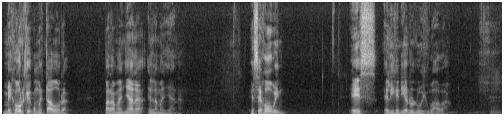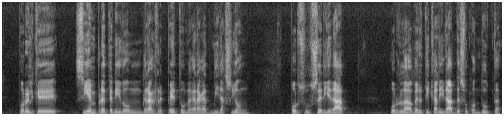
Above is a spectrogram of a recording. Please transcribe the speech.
mejor que como está ahora para mañana en la mañana. Ese joven es el ingeniero Luis Guava, por el que siempre he tenido un gran respeto, una gran admiración por su seriedad, por la verticalidad de su conducta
